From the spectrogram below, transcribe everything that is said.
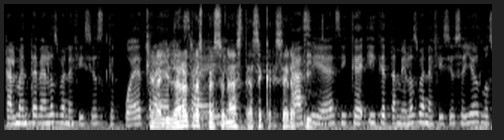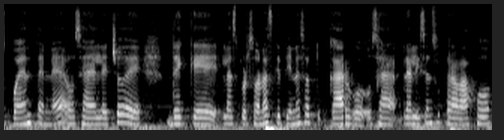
realmente vean los beneficios que puede traer. Que ayudar a otras personas te hace crecer a ti. Así es, y que, y que también los beneficios ellos los pueden tener. O sea, el hecho de, de que las personas que tienes a tu cargo, o sea, realicen su trabajo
